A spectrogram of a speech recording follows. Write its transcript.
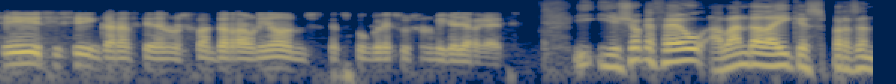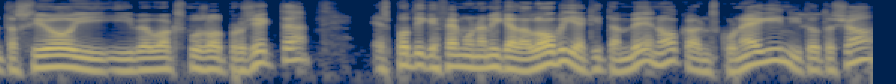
Sí, sí, sí, encara ens queden unes quantes reunions, aquests congressos són una mica llarguets. I, i això que feu, a banda d'ahir que és presentació i, i veu exposar el projecte, es pot dir que fem una mica de lobby aquí també, no? Que ens coneguin i tot això?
